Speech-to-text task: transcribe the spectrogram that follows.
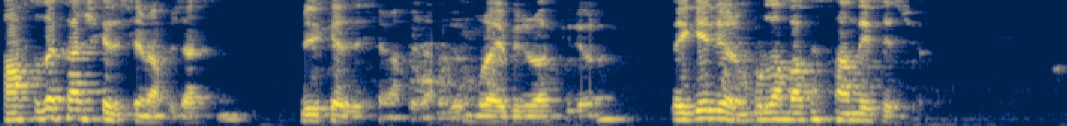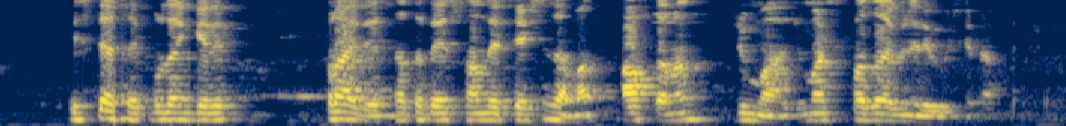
Haftada kaç kez işlem yapacaksın? Bir kez işlem yapacağım diyorum. Buraya bir olarak giriyorum. Ve geliyorum. Buradan bakın Sunday seçiyorum. İstersek buradan gelip Friday, Saturday, Sunday seçtiğin zaman haftanın Cuma, Cumartesi, Pazar günleri bu işlemi yaptırmış oluyor.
